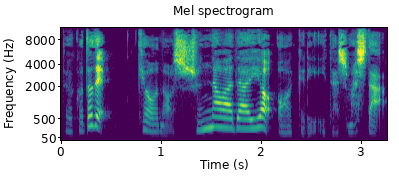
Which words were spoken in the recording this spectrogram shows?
ということで、今日の旬な話題をお送りいたしました。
